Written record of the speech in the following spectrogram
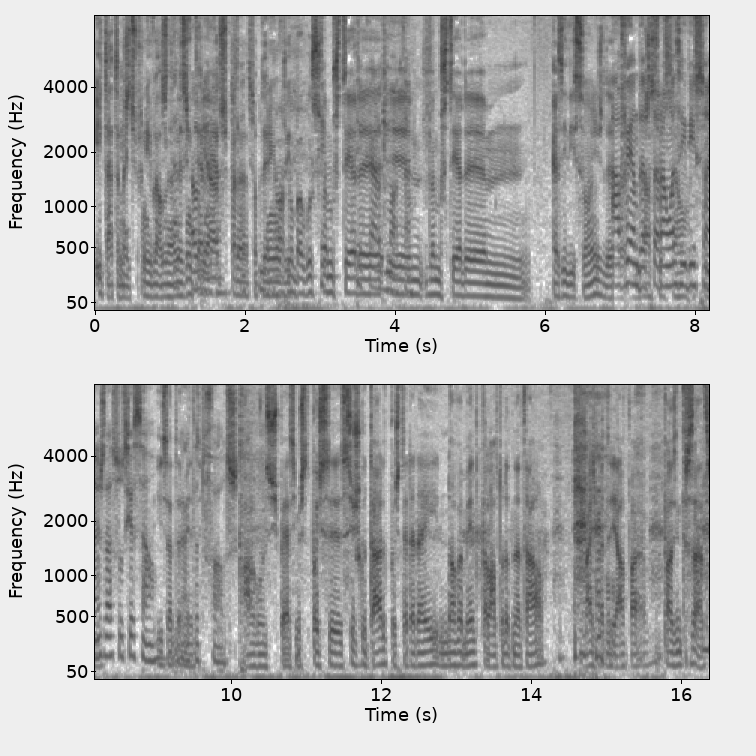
e está também disponível está nas internets para, para poderem Nós ouvir. no Bagusto vamos ter, eh, vamos ter eh, as edições. De, À venda da estarão as edições da Associação Exatamente. Foles. Há alguns espécimes. Depois, se, se esgotar, depois trarei novamente para a altura de Natal mais material para, para os interessados.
